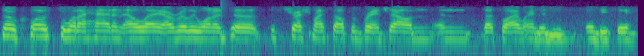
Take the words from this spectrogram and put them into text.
so close to what I had in LA. I really wanted to, to stretch myself and branch out, and, and that's why I landed in, in DC.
